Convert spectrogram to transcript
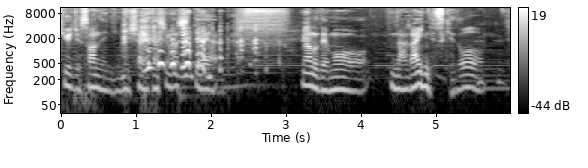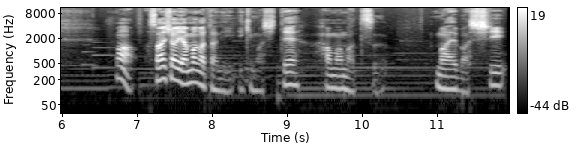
93年に入社いたしまして なのでもう長いんですけどまあ最初は山形に行きまして浜松前橋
